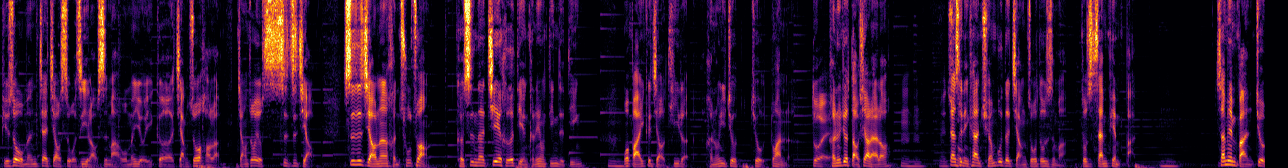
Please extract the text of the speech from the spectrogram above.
比如说我们在教室，我自己老师嘛，我们有一个讲桌好了，讲桌有四只脚，四只脚呢很粗壮，可是呢结合点可能用钉子钉，嗯我把一个脚踢了，很容易就就断了，对，可能就倒下来了。嗯嗯，但是你看，全部的讲桌都是什么？都是三片板，嗯三片板就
